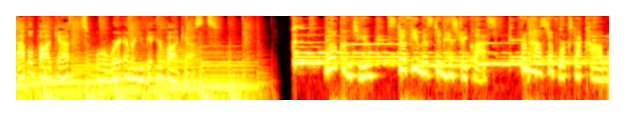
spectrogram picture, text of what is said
Apple Podcasts, or wherever you get your podcasts. Welcome to Stuff You Missed in History Class from HowStuffWorks.com.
